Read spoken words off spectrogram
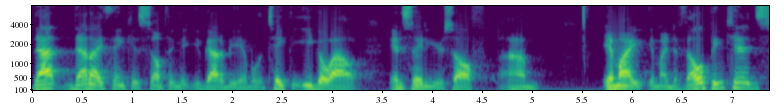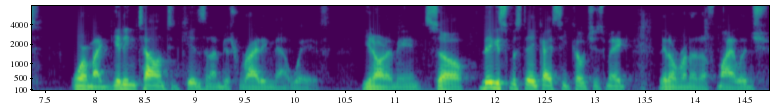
that that I think is something that you've got to be able to take the ego out and say to yourself, um, am I am I developing kids or am I getting talented kids and I'm just riding that wave? You know what I mean? So biggest mistake I see coaches make, they don't run enough mileage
